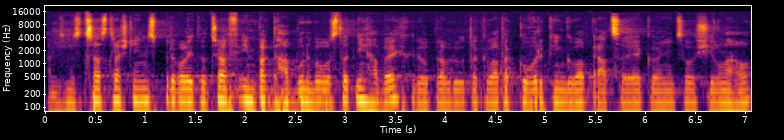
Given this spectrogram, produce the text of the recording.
A my jsme se třeba strašně inspirovali to třeba v Impact Hubu nebo v ostatních hubech, kde opravdu taková ta coworkingová práce je jako něco šíleného.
